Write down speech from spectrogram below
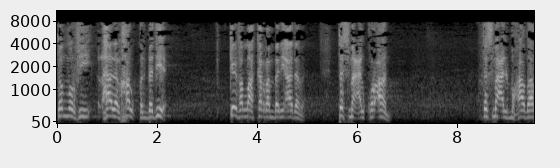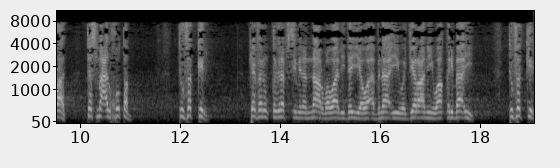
تنظر في هذا الخلق البديع. كيف الله كرم بني آدم؟ تسمع القرآن. تسمع المحاضرات. تسمع الخطب. تفكر. كيف ننقذ نفسي من النار ووالدي وأبنائي وجيراني وأقربائي؟ تفكر.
